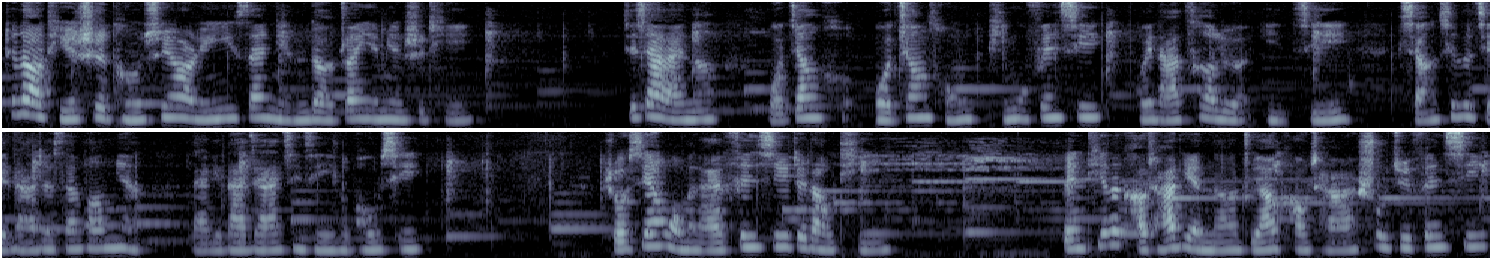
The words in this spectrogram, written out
这道题是腾讯2013年的专业面试题。接下来呢，我将和我将从题目分析、回答策略以及详细的解答这三方面来给大家进行一个剖析。首先，我们来分析这道题。本题的考察点呢，主要考察数据分析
